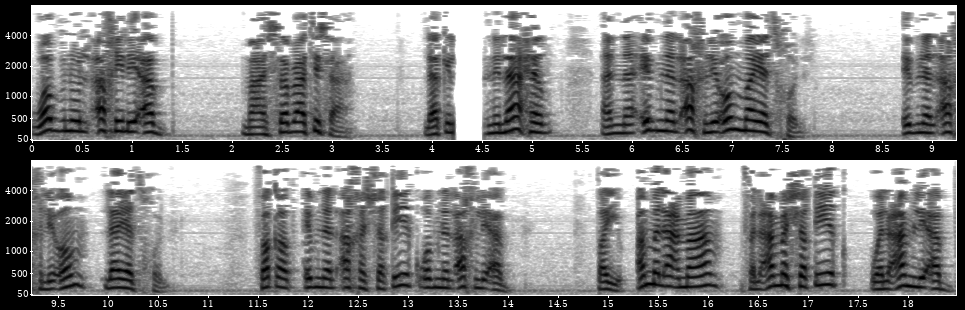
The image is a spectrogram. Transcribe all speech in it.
وابن الأخ لأب مع السبعة تسعة. لكن نلاحظ أن ابن الأخ لأم ما يدخل. ابن الأخ لأم لا يدخل. فقط ابن الأخ الشقيق وابن الأخ لأب. طيب أما الأعمام فالعم الشقيق والعم لأب.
